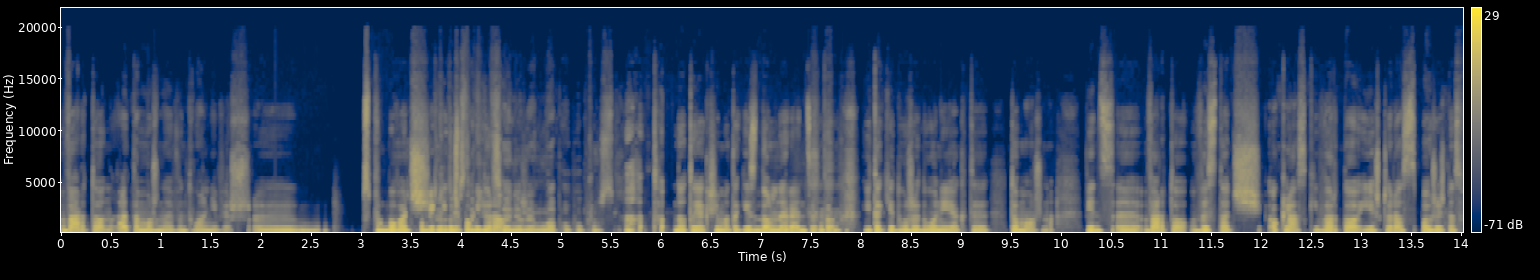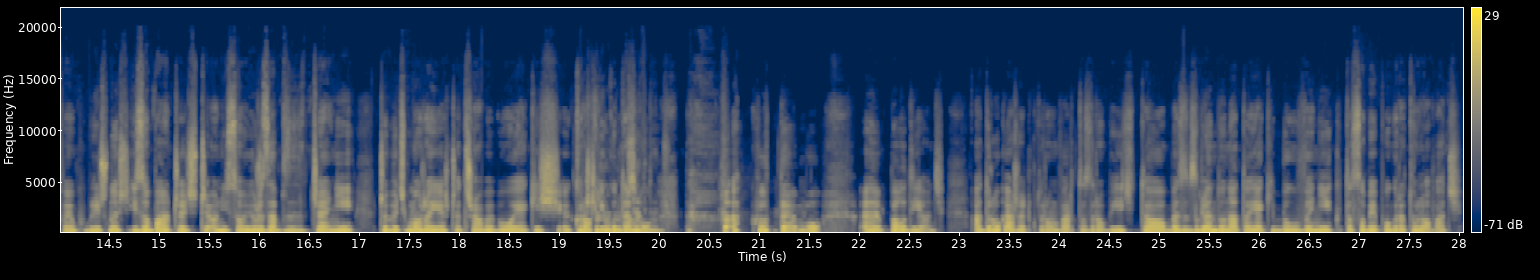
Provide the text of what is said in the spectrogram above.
Warto, no ale tam można ewentualnie, wiesz, yy, spróbować Pomidory to jakiegoś pomidora. cenie, że ja mu łapał po prostu. A, to, no to jak się ma takie zdolne ręce to, i takie duże dłonie jak ty, to można. Więc y, warto wystać oklaski. Warto jeszcze raz spojrzeć na swoją publiczność i zobaczyć, czy oni są już zabzyczeni, czy być może jeszcze trzeba by było jakieś Jeszcze kroki ku temu, ku temu e, podjąć. A druga rzecz, którą warto zrobić, to bez względu na to, jaki był wynik, to sobie pogratulować.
